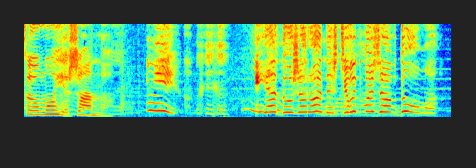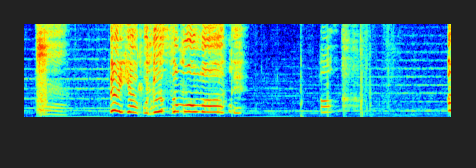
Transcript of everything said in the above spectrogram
Сумуєш, Анно. Ні. Я дуже рада, що ведмежа вдома. Буду сумувати. А,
